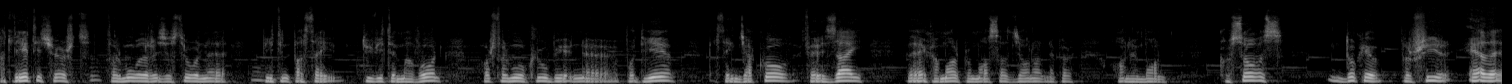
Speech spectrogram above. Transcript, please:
atleti që është formu dhe regjistruar në mm. vitin pastaj dy vite ma vonë, është formu klubi në Podujevë, pastaj në Gjakovë, Ferizaj, dhe e ka marrë përmasa të gjona nëpër anembanë. Kosovës, duke përfshirë edhe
